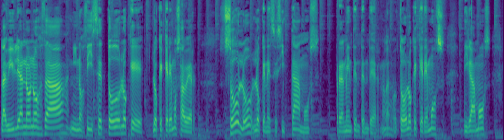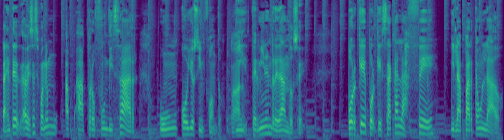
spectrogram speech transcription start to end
La Biblia no nos da ni nos dice todo lo que, lo que queremos saber, solo lo que necesitamos realmente entender, ¿no? Claro. Todo lo que queremos, digamos, la gente a veces se pone a, a profundizar un hoyo sin fondo Claro. y termina enredándose. ¿Por qué? Porque saca la fe y la aparta a un lado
